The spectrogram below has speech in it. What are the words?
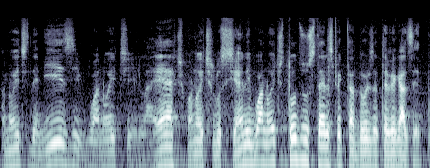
Boa noite, Denise. Boa noite, Laerte. Boa noite, Luciane. E boa noite a todos os telespectadores da TV Gazeta.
